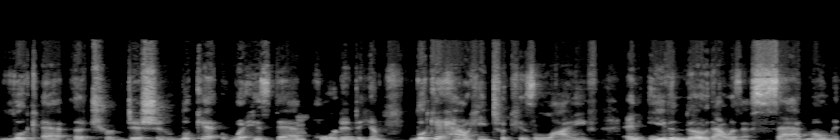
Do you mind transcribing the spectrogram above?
look at the tradition look at what his dad mm. poured into him look at how he took his life and even though that was a sad moment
